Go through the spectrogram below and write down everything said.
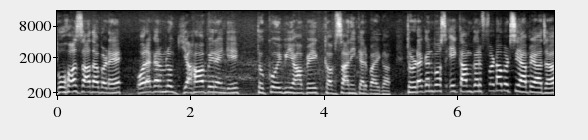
बहुत ज़्यादा बड़ा है। और अगर हम लोग यहाँ पे रहेंगे तो कोई भी यहाँ पे कब्जा नहीं कर पाएगा। तो डगन बॉस एक काम कर, फटाफट से यहाँ पे आ जा।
